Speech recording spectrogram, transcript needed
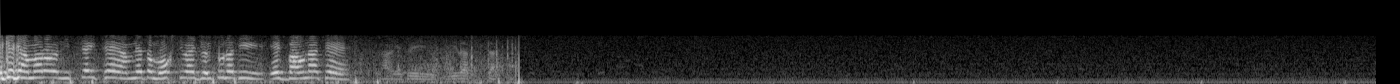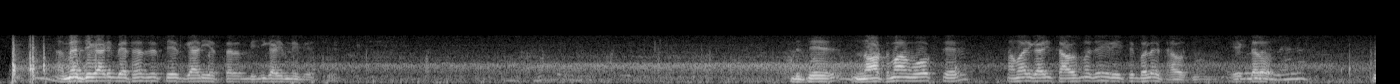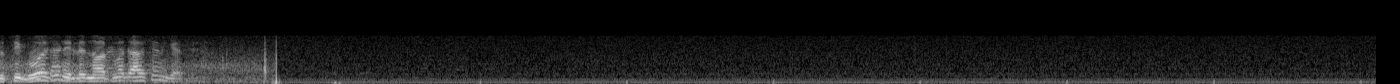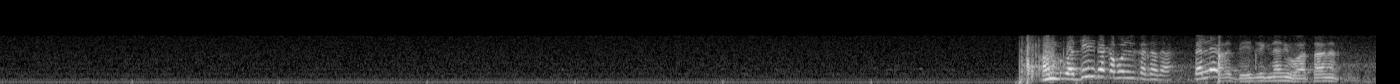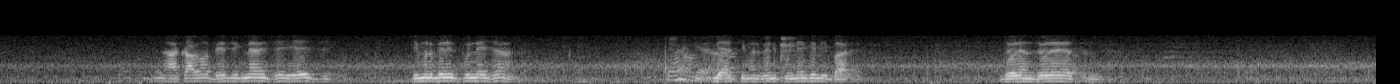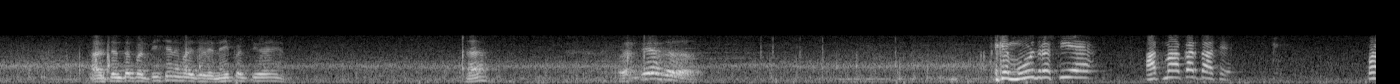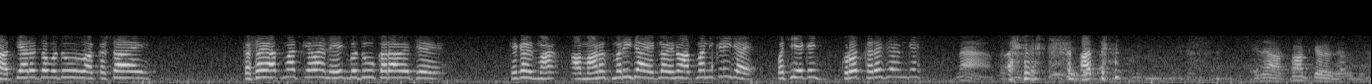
એટલે કે અમારો નિશ્ચય છે, અમને તો મોક્ષ સિવાય જોઈતું નથી, એ જ ભાવના છે. અમે જે ગાડી બેઠા છે તે જ ગાડી અત્યારે બીજી ગાડી નહીં બેસશે જે નોર્થમાં મોક્ષ છે, અમારી ગાડી સાઉથમાં જઈ રહી છે, ભલે સાઉથમાં. એક દાડો પૃથ્વી ગો છે ને એટલે નોર્થમાં જ આવશે ને કે છે બધી રીતે કબૂલ કરતા હતા. પહેલે ભેદ વિજ્ઞાની હોતા નથી. આ કાળમાં ભેદ વિજ્ઞાની છે એ જ ચીમનબેન પુણ્ય છે ને. બે ચીમનબેન પુણ્ય કેટલી ભારે જોડે જોડે અડચણ તો પડતી છે ને મારી જોડે નહીં પડતી હોય હા? કે મૂળ દ્રષ્ટિએ આત્મા કરતા છે. પણ અત્યારે તો બધું આ કસાય કસાય આત્મા જ કહેવાય ને એ જ બધું કરાવે છે. કે કઈ આ માણસ મરી જાય એટલે એનો આત્મા નીકળી જાય. પછી એ કઈ ક્રોધ કરે છે એમ કે? ના.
